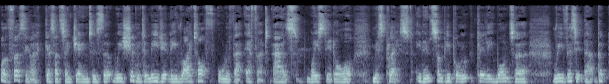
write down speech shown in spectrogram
Well, the first thing I guess I'd say, James, is that we shouldn't immediately write off all of that effort as wasted or misplaced. You know, some people clearly want to revisit that, but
